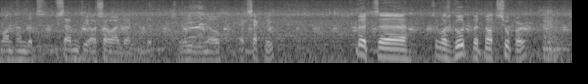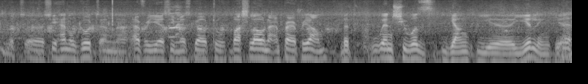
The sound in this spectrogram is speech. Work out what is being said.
170 or so. I don't, really know exactly. But uh, she was good, but not super. But uh, she handled good, and uh, every year she must go to Barcelona and Perpignan. But when she was young uh, yearling, yeah, Yeah.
